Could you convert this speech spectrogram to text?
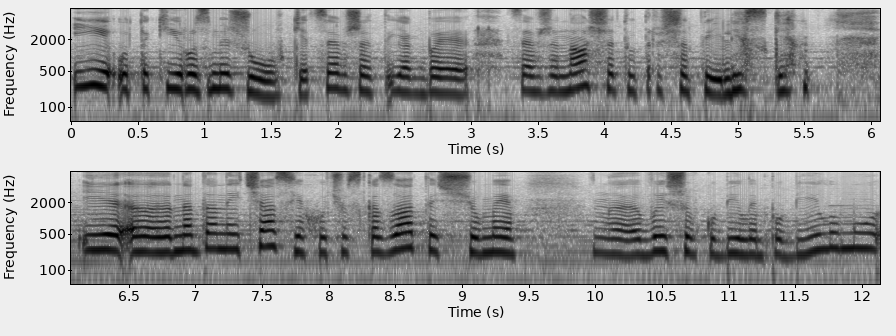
і отакі розмежовки. Це вже якби це вже наше тут решетилівське. І е, на даний час я хочу сказати, що ми вишивку білим по білому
